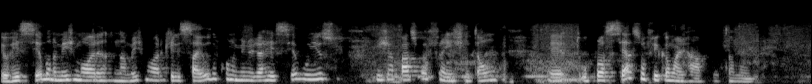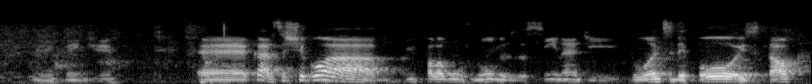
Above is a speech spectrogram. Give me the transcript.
Eu recebo na mesma hora, na mesma hora que ele saiu do condomínio, já recebo isso e já passo para frente. Então, é, o processo fica mais rápido também. Entendi. É, cara, você chegou a me falar alguns números assim, né, de do antes e depois e tal,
